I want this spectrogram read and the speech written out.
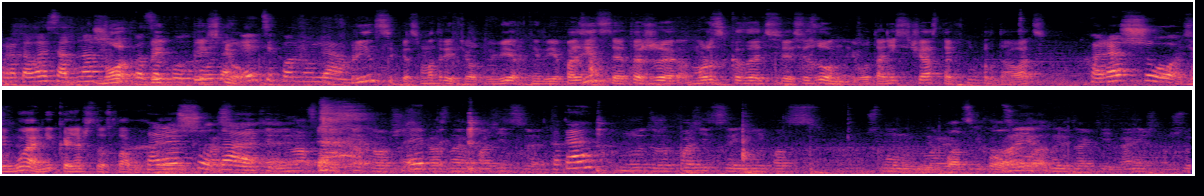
продалась одна Но штука за полгода, поясню. эти по нулям. В принципе, смотрите, вот верхние две позиции, это же, можно сказать, сезонные. Вот они сейчас начнут продаваться. Хорошо. Зимой они, конечно, слабо. Хорошо, да. 12% вообще заказная позиция. Какая? Ну это же позиция не под Не под склад. проектные такие, конечно, что,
